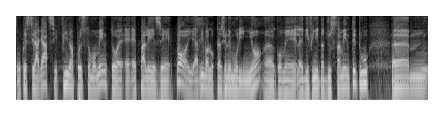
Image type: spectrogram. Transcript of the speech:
in questi ragazzi fino a questo momento è, è, è palese. Poi arriva l'occasione Murigno, eh, come l'hai definita giustamente tu, ehm,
